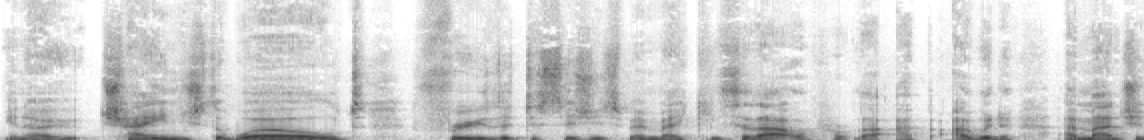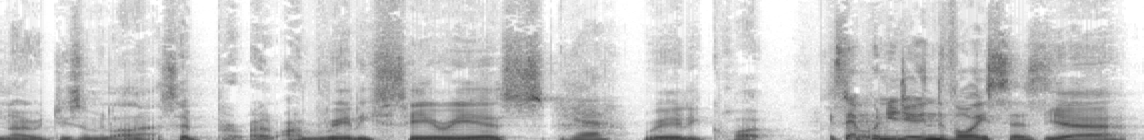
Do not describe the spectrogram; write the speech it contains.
you know, change the world through the decisions we're making? So that I, I would imagine I would do something like that. So I'm really serious, Yeah. really quite. Except when you're doing the voices. Yeah.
